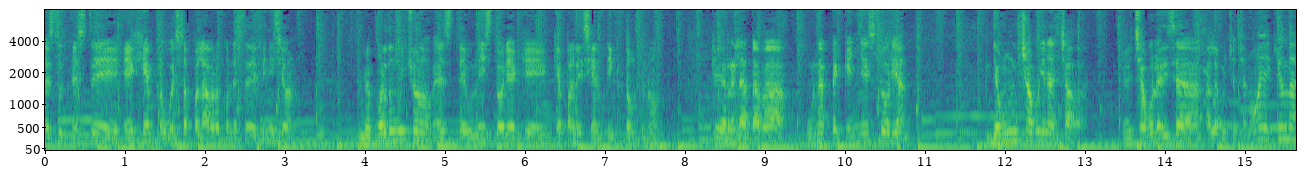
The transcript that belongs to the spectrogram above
esto, este ejemplo o esta palabra con esta definición, me acuerdo mucho este, una historia que, que aparecía en TikTok, ¿no? Que relataba una pequeña historia de un chavo y una chava. El chavo le dice a, a la muchacha, no, oye, ¿qué onda?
